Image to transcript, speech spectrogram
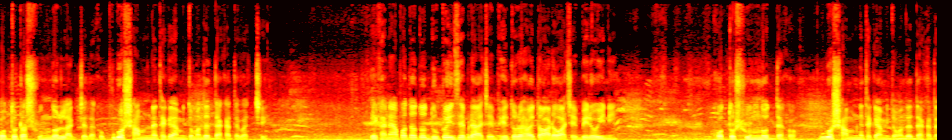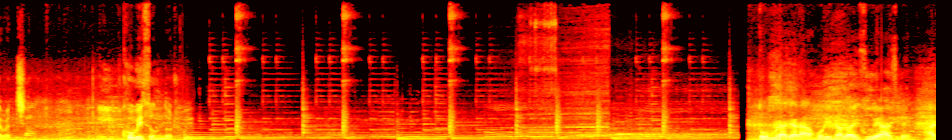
কতটা সুন্দর লাগছে দেখো পুরো সামনে থেকে আমি তোমাদের দেখাতে পাচ্ছি। এখানে আপাতত দুটোই জেব্রা আছে ভেতরে হয়তো আরও আছে বেরোয়নি। কত সুন্দর দেখো পুরো সামনে থেকে আমি তোমাদের দেখাতে পাচ্ছি। খুবই সুন্দর। তোমরা যারা হরিণালয় জুয়ে আসবে আর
